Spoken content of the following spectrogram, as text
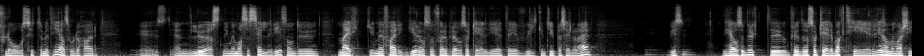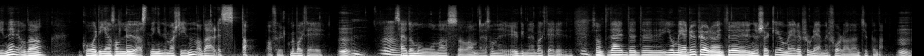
flow-sytometri, altså hvor du har en løsning med masse celler i, som du merker med farger, for å prøve å sortere de etter hvilken type celler det er. Hvis, vi har også brukt, eh, prøvd å sortere bakterier i sånne maskiner, og da går de i en sånn løsning inni maskinen, og da er det stappa fullt med bakterier. Mm. Pseudomonas og andre sånne ugne bakterier. Sånn at det, det, det, jo mer du prøver å undersøke, jo mer problemer får du av den typen. Da. Mm.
